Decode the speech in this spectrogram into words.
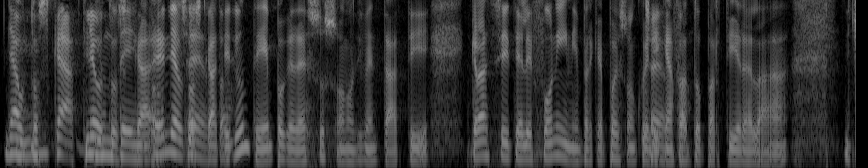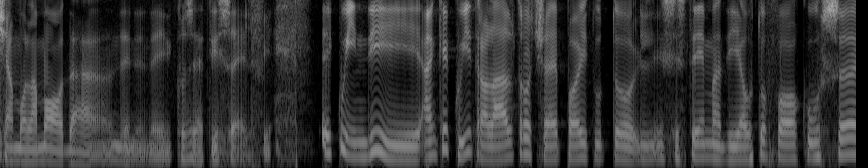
Gli autoscatti, mm. gli, autosca- e gli autoscatti certo. di un tempo che adesso sono diventati, grazie ai telefonini, perché poi sono quelli certo. che hanno fatto partire la, diciamo, la moda dei, dei cosiddetti selfie. E quindi anche qui, tra l'altro, c'è poi tutto il sistema di autofocus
